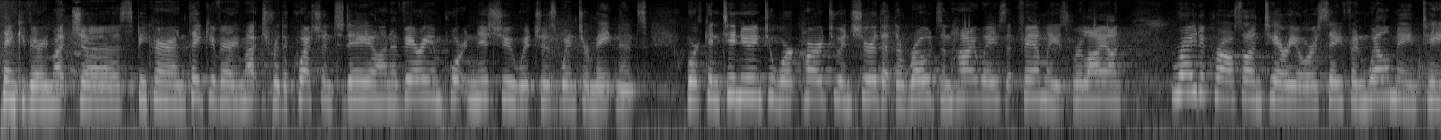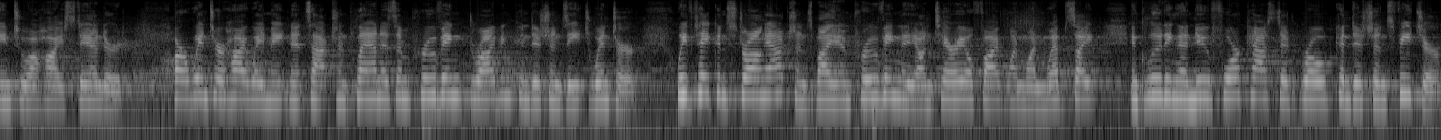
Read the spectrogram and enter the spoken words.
Thank you very much, uh, Speaker, and thank you very much for the question today on a very important issue, which is winter maintenance. We're continuing to work hard to ensure that the roads and highways that families rely on right across Ontario are safe and well maintained to a high standard. Our winter highway maintenance action plan is improving driving conditions each winter. We've taken strong actions by improving the Ontario 511 website, including a new forecasted road conditions feature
